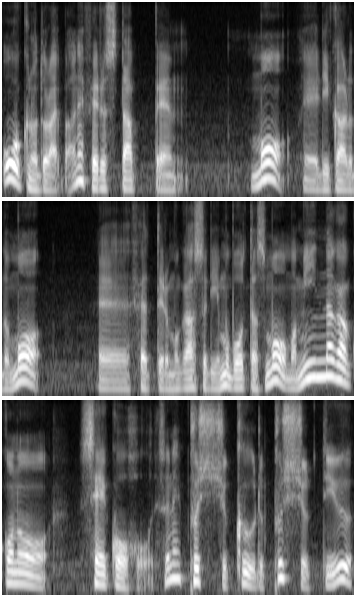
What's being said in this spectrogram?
多くのドライバーねフェルスタッペンも、えー、リカルドもえー、フェッテルもガスリーもボッタスも、まあ、みんながこの成功法ですね。プッシュクールプッシュっていう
